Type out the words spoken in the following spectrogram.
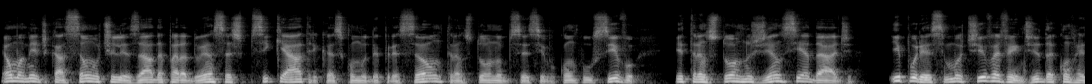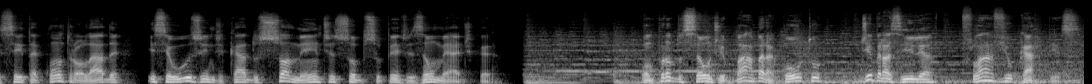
é uma medicação utilizada para doenças psiquiátricas como depressão, transtorno obsessivo-compulsivo e transtornos de ansiedade, e por esse motivo é vendida com receita controlada e seu uso indicado somente sob supervisão médica. Com produção de Bárbara Couto, de Brasília, Flávio Carpes.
